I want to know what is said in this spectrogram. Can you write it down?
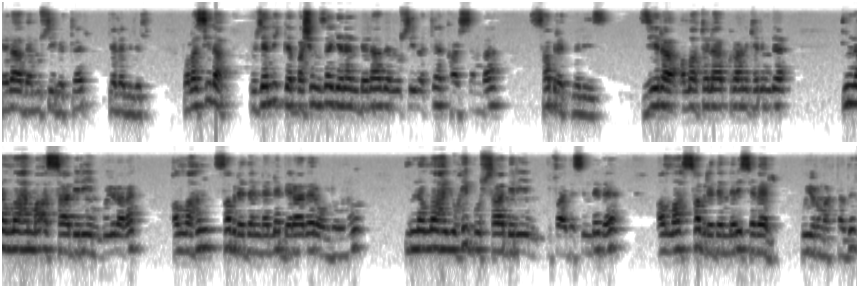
bela ve musibetler gelebilir. Dolayısıyla özellikle başımıza gelen bela ve musibetler karşısında sabretmeliyiz. Zira Allah Teala Kur'an-ı Kerim'de İnna Allaha ma'as sabirin buyurarak Allah'ın sabredenlerle beraber olduğunu, İnna Allaha yuhibbus sabirin ifadesinde de Allah sabredenleri sever buyurmaktadır.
